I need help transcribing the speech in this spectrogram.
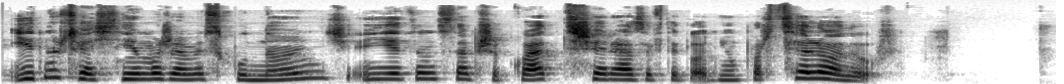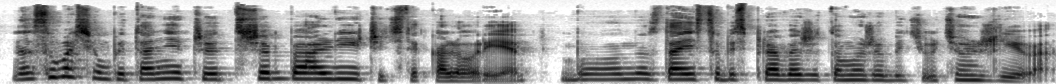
Jednocześnie możemy schudnąć jedząc na przykład 3 razy w tygodniu porcję lodów. Nasuwa się pytanie, czy trzeba liczyć te kalorie, bo no zdaję sobie sprawę, że to może być uciążliwe.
